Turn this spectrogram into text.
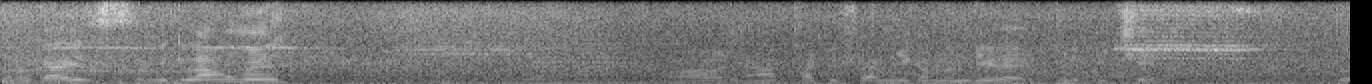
तो गाइस निकला हूँ मैं। और यहाँ खाटू श्याम जी का मंदिर है, मेरे पीछे। तो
